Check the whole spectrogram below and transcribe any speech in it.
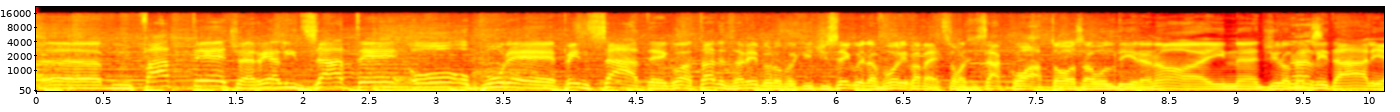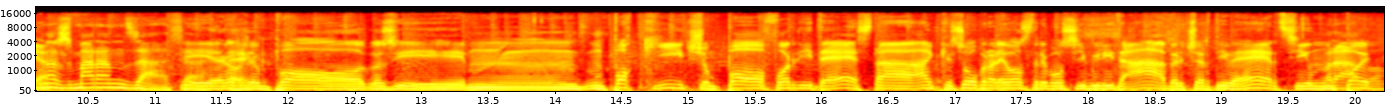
uh, fatte, cioè realizzate o, oppure pensate. Coattate sarebbero per chi ci segue da fuori. Vabbè, insomma, si sa coatto cosa vuol dire, no? In giro Una per l'Italia. Una smaranzata. Sì, le cose Ecco. un po' così, mm, un po' kitsch, un po' fuori di testa, anche sopra le vostre possibilità per certi versi, un Bravo. po'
